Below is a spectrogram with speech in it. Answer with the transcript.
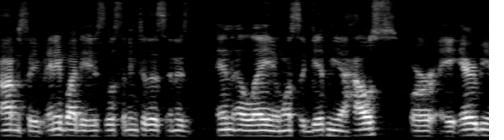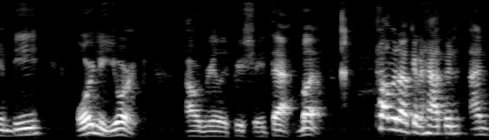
honestly, if anybody is listening to this and is in LA and wants to give me a house or a Airbnb or New York, I would really appreciate that. But probably not going to happen. And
